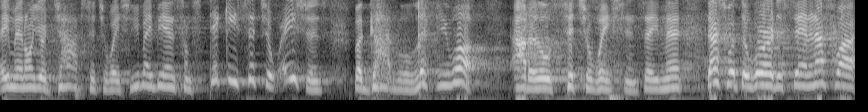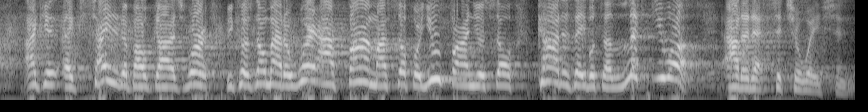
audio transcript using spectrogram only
amen, on your job situation. You may be in some sticky situations, but God will lift you up out of those situations, amen. That's what the word is saying. And that's why I get excited about God's word because no matter where I find myself or you find yourself, God is able to lift you up out of that situation.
